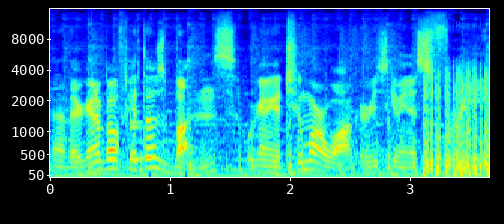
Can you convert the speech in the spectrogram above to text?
Now they're gonna both hit those buttons. We're gonna get two more walkers, giving us free.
